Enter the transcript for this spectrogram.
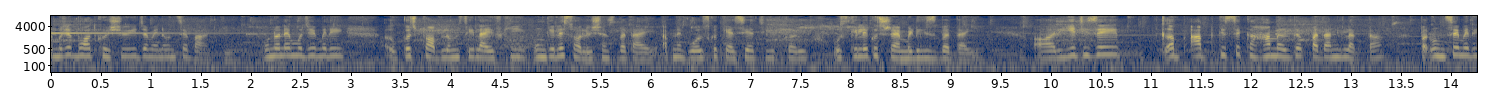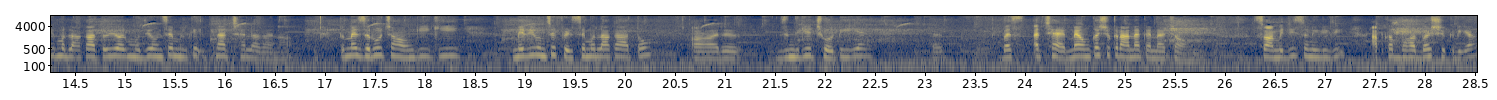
और मुझे बहुत खुशी हुई जब मैंने उनसे बात की। उन्होंने मुझे मेरी कुछ प्रॉब्लम्स थी लाइफ की, उनके लिए सॉल्यूशंस बताए, अपने गोल्स को कैसे अचीव करूँ, उसके लिए कुछ रेमेडीज़ बताई। और ये चीज़ें कब, आप किससे कहाँ मिलते हो पता नहीं लगता, पर उनसे मेरी मुलाकात हुई और मुझे उनसे मिलकर इतना अच्छा लगा ना। तो मैं ज़रूर चाहूँगी कि मेरी उनसे फिर से मुलाकात हो और ज़िंदगी छोटी है बस अच्छा है, मैं उनका शुक्राना करना चाहूँगी। स्वामी जी, सुनील जी, आपका बहुत बहुत शुक्रिया।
